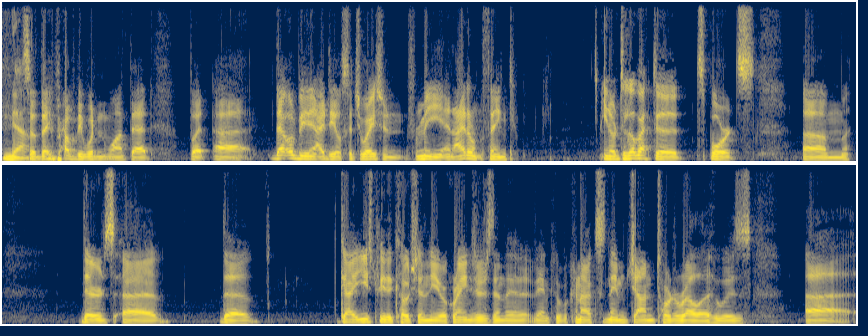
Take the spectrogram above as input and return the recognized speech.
Yeah. So they probably wouldn't want that. But uh, that would be an ideal situation for me. And I don't think, you know, to go back to sports, um, there's uh, the guy used to be the coach of the New York Rangers and the Vancouver Canucks named John Tortorella, who is uh,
